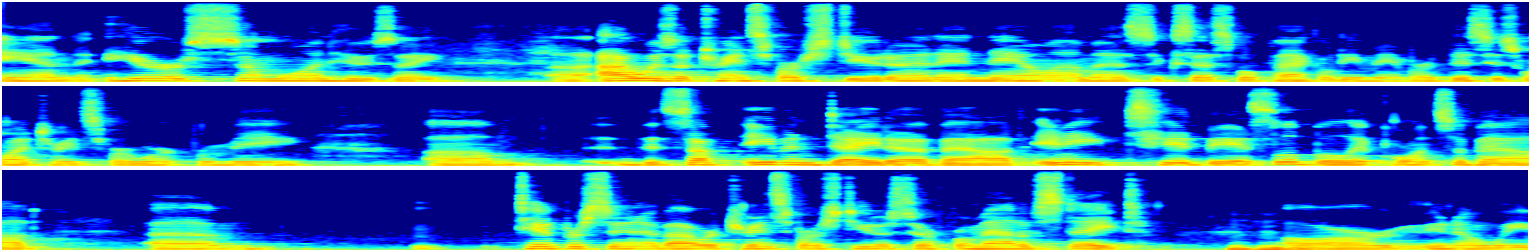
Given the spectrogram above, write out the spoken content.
And here's someone who's a, uh, I was a transfer student and now I'm a successful faculty member. This is why transfer worked for me. Um, that some, even data about any tidbits, little bullet points about um, 10% of our transfer students are from out of state Mhm. or you know we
